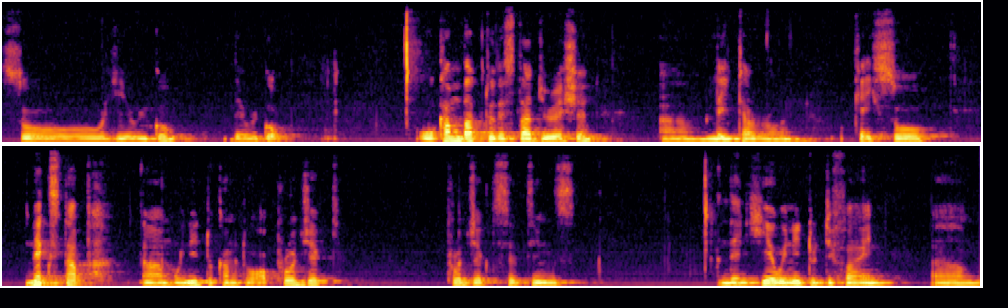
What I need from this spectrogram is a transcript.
So here we go. There we go. We'll come back to the start duration um, later on. Okay so next up um, we need to come to our project project settings. And then here we need to define um,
